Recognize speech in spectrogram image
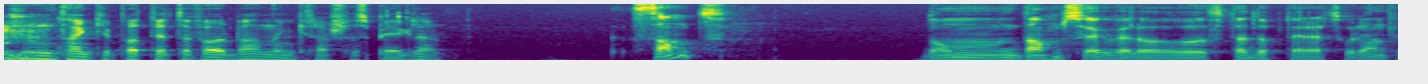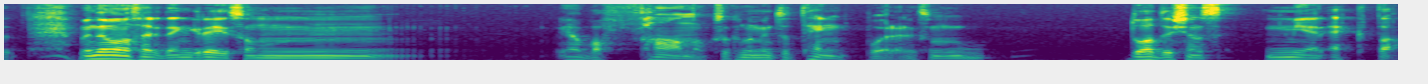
tanke på att detta förbanden kraschar speglar. Sant. De dammsög väl och städade upp det rätt ordentligt. Men det var en sån här liten grej som, jag bara fan också, kunde de inte tänkt på det liksom. Då hade det känts mer äkta.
